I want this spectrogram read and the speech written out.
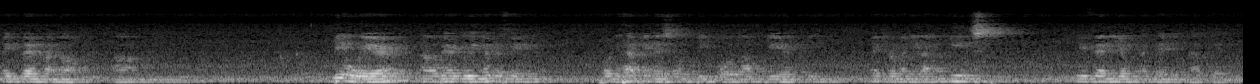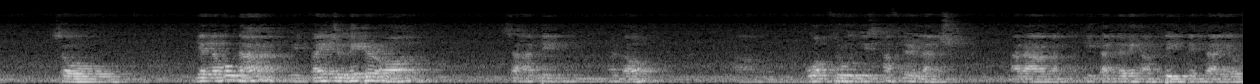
Make them, ano, um, be aware uh, we are doing everything for the happiness of people up here in Metro Manila against even yung pandemic natin. So, yan na muna. We invite you later on sa ating ano, um, walk through this after lunch para makita na rin update din tayo.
